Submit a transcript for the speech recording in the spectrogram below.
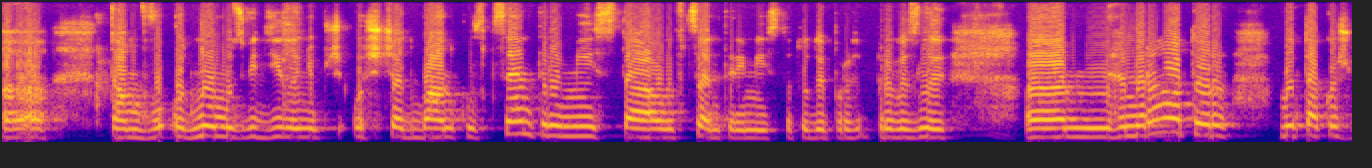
А, Там в одному з відділень Ощадбанку в центрі міста, але в центрі міста туди при- привезли ем, генератор. Ми також.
